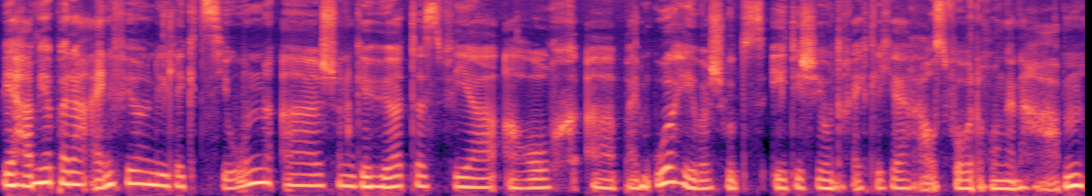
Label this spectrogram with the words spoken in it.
Wir haben ja bei der Einführung in die Lektion äh, schon gehört, dass wir auch äh, beim Urheberschutz ethische und rechtliche Herausforderungen haben.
